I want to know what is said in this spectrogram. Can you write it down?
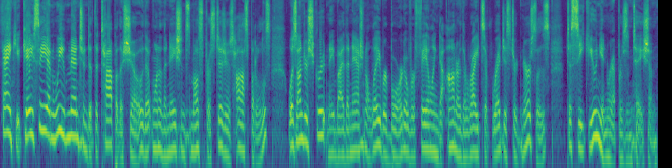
Thank you, Casey. And we mentioned at the top of the show that one of the nation's most prestigious hospitals was under scrutiny by the National Labor Board over failing to honor the rights of registered nurses to seek union representation.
